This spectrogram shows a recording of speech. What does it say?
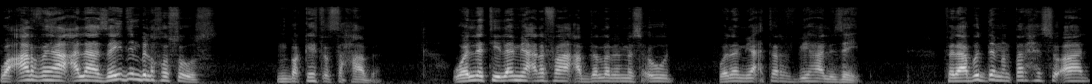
وعرضها على زيد بالخصوص من بقية الصحابة والتي لم يعرفها عبد الله بن مسعود ولم يعترف بها لزيد. فلا بد من طرح السؤال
